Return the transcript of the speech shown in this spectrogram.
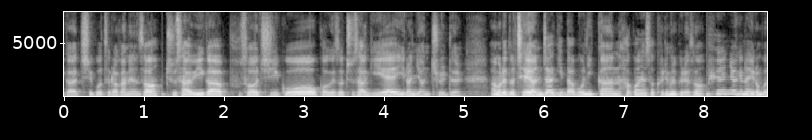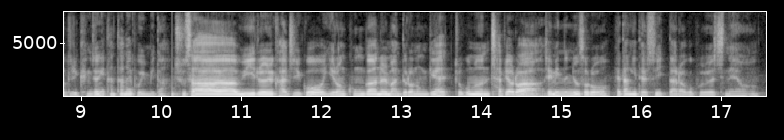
가 치고 들어가면서 주사위가 부서지고 거기서 주사기에 이런 연출들. 아무래도 재현작이다 보니까 학원에서 그림을 그려서 표현력이나 이런 것들이 굉장히 탄탄해 보입니다. 주사위를 가지고 이런 공간을 만들어 놓은 게 조금은 차별화, 재밌는 요소로 해당이 될 수 있다라고 보여지네요.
